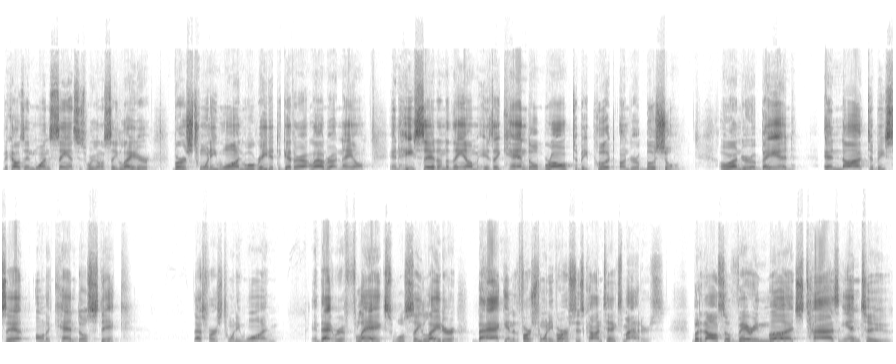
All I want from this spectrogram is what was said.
Because, in one sense, as we're going to see later, verse 21, we'll read it together out loud right now. And he said unto them, Is a candle brought to be put under a bushel or under a bed? And not to be set on a candlestick. That's verse 21. And that reflects, we'll see later, back into the first 20 verses, context matters. But it also very much ties into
